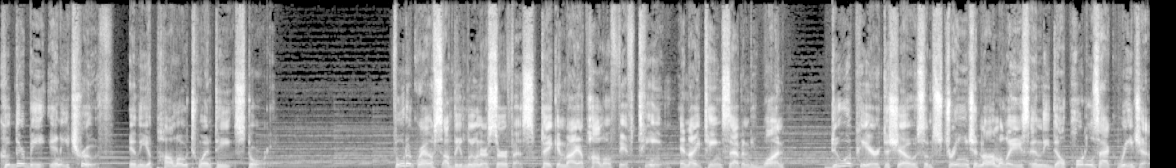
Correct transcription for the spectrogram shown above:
Could there be any truth in the Apollo 20 story? Photographs of the lunar surface taken by Apollo 15 in 1971 do appear to show some strange anomalies in the Delporte-Izsak region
